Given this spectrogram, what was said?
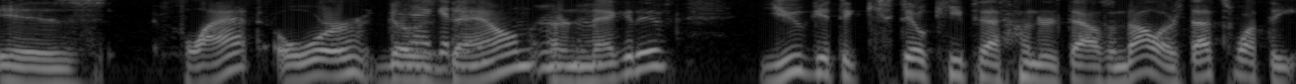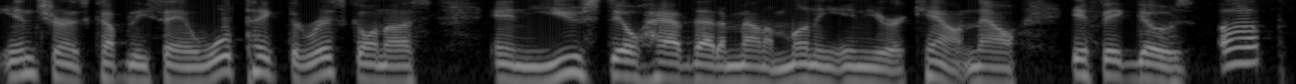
is flat or goes negative. down mm-hmm. or negative, you get to still keep that hundred thousand dollars. That's what the insurance company saying. We'll take the risk on us, and you still have that amount of money in your account. Now, if it goes up,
